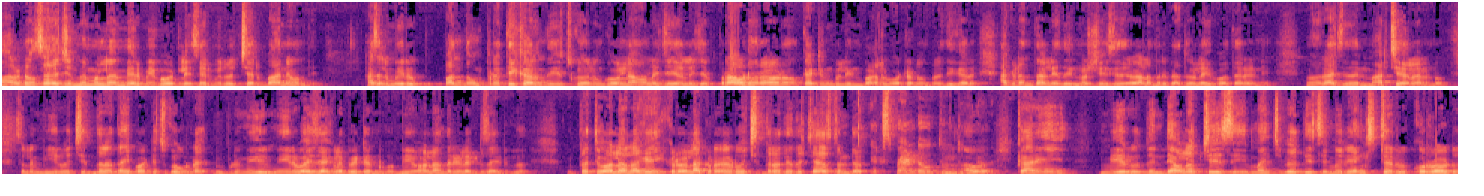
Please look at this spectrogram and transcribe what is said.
మారడం సహజం. మిమ్మల్ని నమ్మారు మీకు ఓట్లు వేసారు మీరు వచ్చారు బాగానే ఉంది. అసలు మీరు పంత ప్రతీకారం తీర్చుకోవాలి ఇంకోళ్ళని అమలు చేయాలి చెప్పి రావడం రావడం కఠిన బిల్లుని పగలగొట్టడం ప్రతీకారం. అక్కడంతా లేదో ఇన్వెస్ట్ చేసేది వాళ్ళందరూ పెద్దోళ్ళు అయిపోతారని ఆ, రాజధాని మార్చేయాలనడం. అసలు మీరు వచ్చిన తర్వాత అవి పట్టించుకోకుండా ఇప్పుడు మీరు మీరు వైజాగ్లో పెట్టారు అనుకో మీ వాళ్ళందరూ ఇక్కడ సైడ్కు ప్రతి వాళ్ళు అలాగే ఇక్కడ వాళ్ళు అక్కడ వచ్చిన తర్వాత ఏదో చేస్తుంటారు. ఎక్స్పాండ్ అవుతుంది అవు- కానీ మీరు దీన్ని డెవలప్ చేసి మంచి పేరు తీసి మీరు యంగ్స్టర్ కుర్రోడు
